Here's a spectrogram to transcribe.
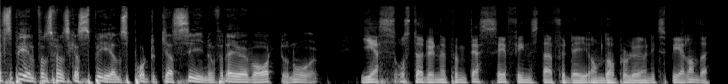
Ett spel från Svenska Spel, Sport och Casino för dig över 18 år. Yes, och stödlinjen.se finns där för dig om du har problem med ditt spelande.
